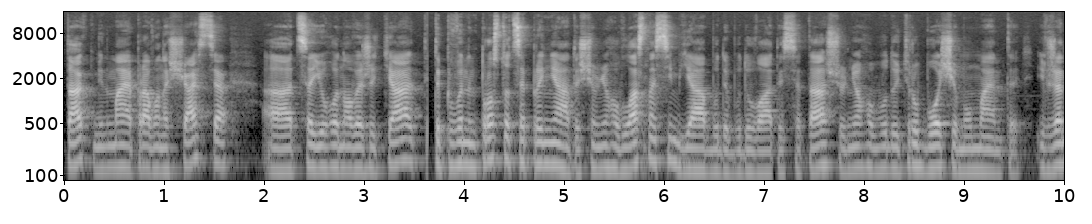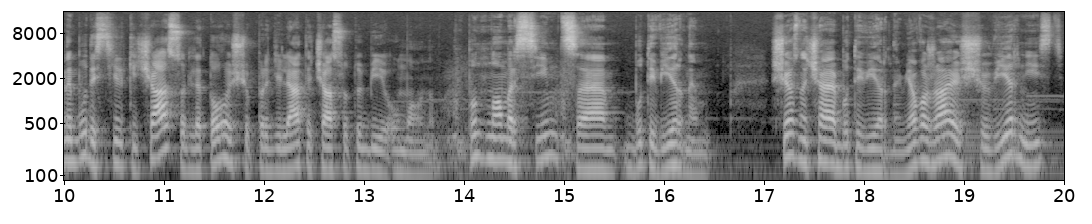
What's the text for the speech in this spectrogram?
так, він має право на щастя, це його нове життя. Ти повинен просто це прийняти, що в нього власна сім'я буде будуватися, та що в нього будуть робочі моменти, і вже не буде стільки часу для того, щоб приділяти часу тобі умовно. Пункт номер 7 це бути вірним. Що означає бути вірним? Я вважаю, що вірність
